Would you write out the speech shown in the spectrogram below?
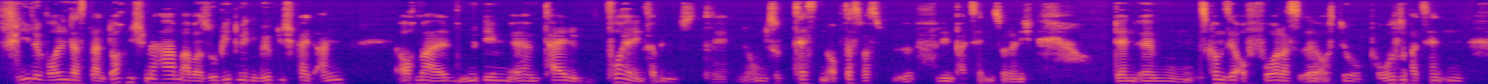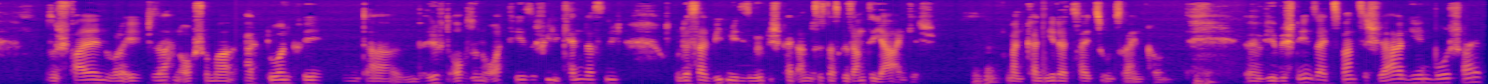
viele wollen das dann doch nicht mehr haben, aber so bieten wir die Möglichkeit an, auch mal mit dem ähm, Teil vorher in Verbindung zu treten, um zu testen, ob das was äh, für den Patienten ist oder nicht. Denn ähm, es kommt sehr oft vor, dass äh, Osteoporose-Patienten so Fallen oder ähnliche Sachen auch schon mal Frakturen kriegen. Da hilft auch so eine Orthese. Viele kennen das nicht. Und deshalb bieten wir diese Möglichkeit an. Das ist das gesamte Jahr eigentlich. Mhm. Man kann jederzeit zu uns reinkommen. Mhm. Äh, wir bestehen seit 20 Jahren hier in Burscheid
